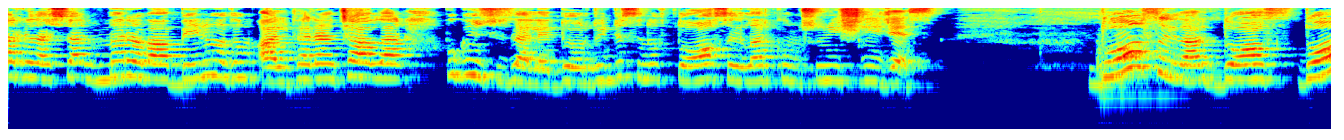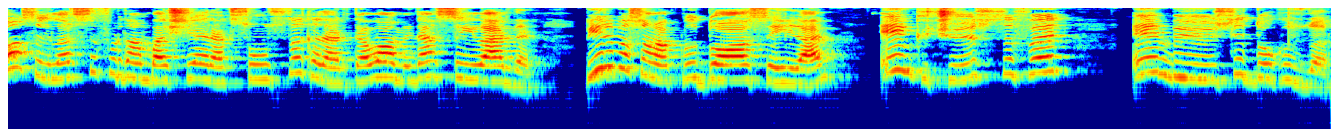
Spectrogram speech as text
arkadaşlar merhaba benim adım Alperen Çağlar. Bugün sizlerle 4. sınıf doğal sayılar konusunu işleyeceğiz. Doğal sayılar doğal, doğal sayılar sıfırdan başlayarak sonsuza kadar devam eden sayılardır. Bir basamaklı doğal sayılar en küçüğü sıfır, en büyüğü ise 9'dur.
